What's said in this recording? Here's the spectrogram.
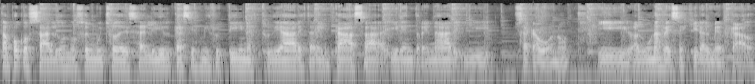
tampoco salgo, no soy mucho de salir, casi es mi rutina, estudiar, estar en casa, ir a entrenar y se acabó, ¿no? Y algunas veces ir al mercado.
